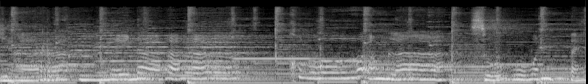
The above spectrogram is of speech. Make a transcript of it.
อย่ารักเลยนะ ขออำลาสวนแต่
